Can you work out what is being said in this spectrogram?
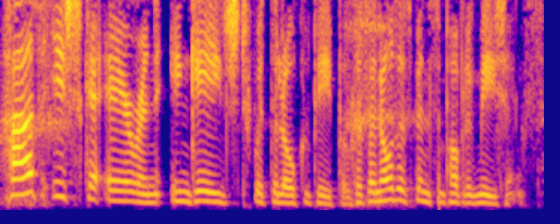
Have Uisce Éireann engaged with the local people? Because I know there's been some public meetings.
